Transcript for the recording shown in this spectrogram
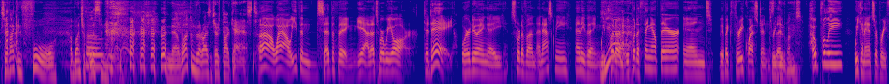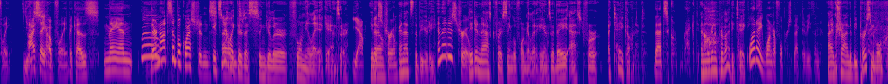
So if I can fool a bunch of Oh. listeners. now, welcome to the Rise and Church podcast. Oh, wow. Ethan said the thing. Yeah, that's where we are. Today, we're doing a sort of an, an ask me anything. We put a we put a thing out there and we have like three questions. Three that good ones. Hopefully, we can answer briefly. I say hopefully because man, they're not simple questions. It's not like there's a singular formulaic answer. Yeah, that's know? true. And that's the beauty. And that is true. They didn't ask for a single formulaic answer. They asked for a take on it. That's correct. And we're going Oh, to provide a take. what a wonderful perspective, Ethan. I'm trying to be personable.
